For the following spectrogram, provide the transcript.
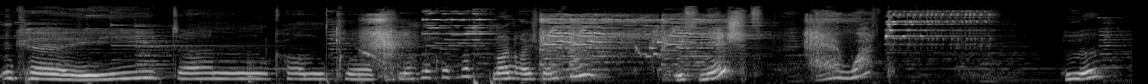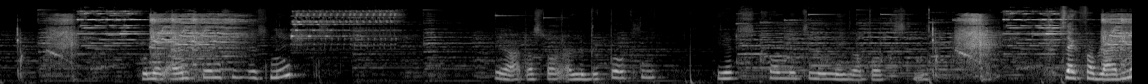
Okay, dann kommt jetzt noch eine große Box. 39 Münzen. Ist nichts. Hä, what? Höhe? 121 ist nichts. Ja, das waren alle Big Boxen. Jetzt kommen wir zu den Megaboxen. Sechs verbleibende.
